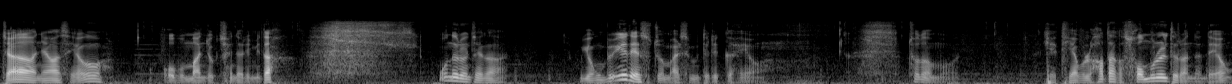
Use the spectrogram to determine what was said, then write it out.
자, 안녕하세요. 5분 만족 채널입니다. 오늘은 제가 용병에 대해서 좀 말씀을 드릴까 해요. 저도 뭐 이렇게 디아블로 하다가 소문을 들었는데요.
